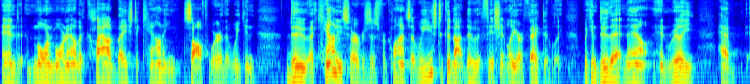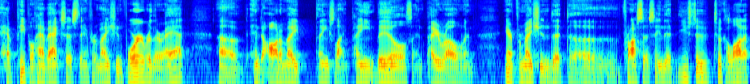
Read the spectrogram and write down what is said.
and more and more now the cloud-based accounting software that we can do accounting services for clients that we used to could not do efficiently or effectively. We can do that now and really have, have people have access to information wherever they're at, uh, and to automate things like paying bills and payroll and information that uh, processing that used to took a lot of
